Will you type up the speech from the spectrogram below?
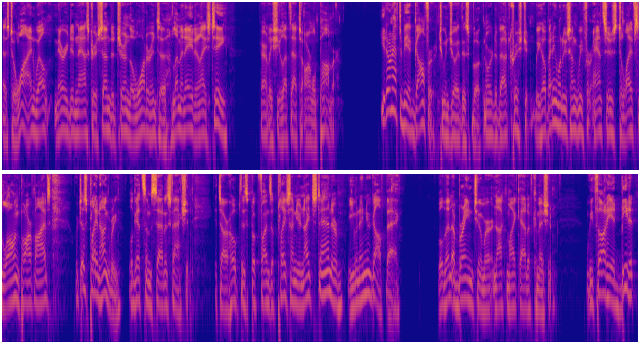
As to wine, well, Mary didn't ask her son to turn the water into lemonade and iced tea. Apparently, she left that to Arnold Palmer. You don't have to be a golfer to enjoy this book, nor a devout Christian. We hope anyone who's hungry for answers to life's long par fives or just plain hungry will get some satisfaction. It's our hope this book finds a place on your nightstand or even in your golf bag. Well, then a brain tumor knocked Mike out of commission. We thought he had beat it,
